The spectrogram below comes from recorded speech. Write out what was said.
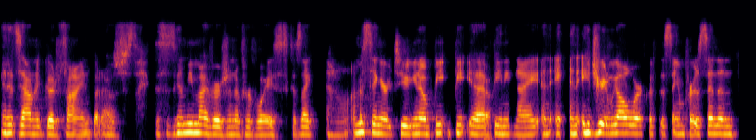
and it sounded good fine but i was just like this is going to be my version of her voice because I, I don't know, i'm a singer too you know be, be, uh, Yeah. beanie knight and, and Adrienne we all work with the same person and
